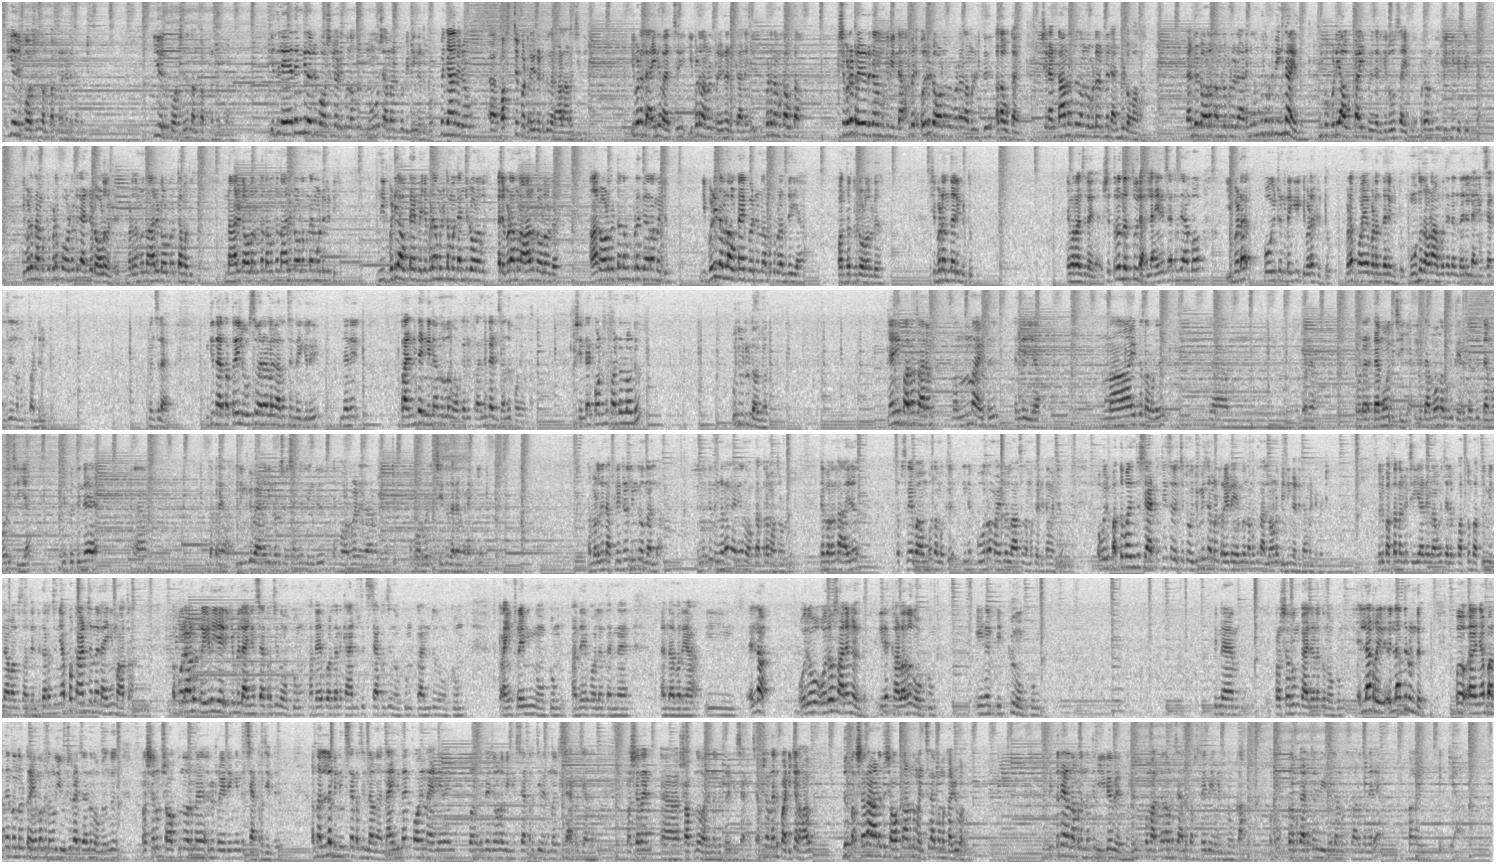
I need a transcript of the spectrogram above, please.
ഈ ഒരു പോർഷൻ നമുക്ക് അപ്പന്റെ എടുക്കാൻ പറ്റും. ഈ ഒരു പോർഷൻ നമുക്ക് അപ്പന്റെ എടുക്കാൻ പറ്റും. ഇതിൽ ഏതെങ്കിലും ഒരു പോർഷൻ എടുക്കും നമുക്ക് നൂറ് ശതമാനം ബില്ലിംഗ് എടുക്കും. ഇപ്പം ഞാനൊരു ഫസ്റ്റ് ഇപ്പോൾ ട്രേഡ് എടുക്കുന്ന ഒരാളാണ് ചിന്തിക്കുക ഇവിടെ ലൈൻ വരച്ച് ഇവിടെ നമ്മൾ ട്രേഡ് എടുക്കുകയാണെങ്കിൽ ഇവിടെ നമുക്ക് ഔട്ടാം പക്ഷെ ഇവിടെ ട്രേഡ് എടുക്കാൻ നമുക്ക് വിന്ന ഒരു ഡോളർ ഇവിടെ നമ്മൾ ഇട്ട് അത് ഔട്ടായി പക്ഷെ രണ്ടാമത്തെ നമ്മൾ ഇവിടെ രണ്ട് ഡോളറാണ് രണ്ട് ഡോളർ നമ്മൾ ഇവിടെ ആണെങ്കിൽ നമുക്ക് ഇവിടെ വിന്നായിരുന്നു നമുക്ക് ഇവിടെ ഔട്ടായി പോയി ലൂസ് ആയി പോയി. ഇവിടെ നമുക്ക് വിന്നി കിട്ടിയിട്ടില്ല. ഇവിടെ നമുക്ക് ഇവിടെ ഓൾറെഡി രണ്ട് ഡോളർ ഉണ്ട്. ഇവിടെ നമ്മൾ നാല് ഡോളർ ഇട്ടാൽ മതി. നാല് ഡോളർ ഇട്ടാൽ നമുക്ക് നാല് ഡോളർ എമൗണ്ട് കിട്ടി. ഇനി ഇവിടെ ഔട്ടായി പോയി. ഇവിടെ നമ്മൾ അഞ്ച് ഡോളർ അല്ല ഇവിടെ നമ്മൾ ആറ് ഡോളർ ഉണ്ട് ആ ഡോളർ ഇട്ടാൽ നമുക്ക് ഇവിടെ കയറാൻ പറ്റും. ഇവിടെ നമ്മൾ ഔട്ടായി പോയിട്ട് നമുക്ക് ഇവിടെ എന്ത് ചെയ്യാം? പന്ത്രണ്ട് ഡോളർ പക്ഷെ ഇവിടെ എന്തായാലും കിട്ടും. ഞാൻ മനസ്സിലായില്ല? പക്ഷെ ഇത്ര എത്തൂല. ലൈൻ സ്ട്രാറ്റജി ആകുമ്പോൾ ഇവിടെ പോയിട്ടുണ്ടെങ്കിൽ ഇവിടെ കിട്ടും. ഇവിടെ പോയാൽ ഇവിടെ എന്തായാലും കിട്ടും. മൂന്ന് തവണ ആകുമ്പോൾ തന്നെ എന്തായാലും ലൈൻ സ്ട്രാറ്റജി നമുക്ക് ഫണ്ട് കിട്ടും. മനസ്സിലായോ? എനിക്ക് നേരത്തെ അത്രയും ലൂസ് വരാനുള്ള കാരണം വെച്ചിട്ടുണ്ടെങ്കിൽ ഞാൻ ട്രെൻഡ് എങ്ങനെയാണെന്നുള്ളത് നോക്കാൻ ട്രെൻഡ് അടിച്ചാൽ പോയോണ്ട് പക്ഷെ എന്റെ അക്കൗണ്ടിൽ ഫണ്ട് ഉള്ളതുകൊണ്ട് ബുദ്ധിമുട്ടുണ്ടാകുക ഞാൻ ഈ പറഞ്ഞ സാധനം നന്നായിട്ട് എന്ത് ചെയ്യുക നന്നായിട്ട് നമ്മൾ നമ്മുടെ ഡെമോയിൽ ചെയ്യാം. ഈ ഡെമോ നമുക്ക് തരുന്നത് ഡെമോയിൽ ചെയ്യാം. ഇപ്പോൾ ഇതിന്റെ എന്താ പറയുക ലിങ്ക് വേണമെങ്കിൽ എന്നോട് ചോദിച്ചാൽ ലിങ്ക് ഫോർവേഡ് ചെയ്താൽ പറ്റും ഫോർവേഡ് ചെയ്ത് തരാൻ വേണമെങ്കിൽ. നമ്മളിതിന് അഫിലിയേറ്റഡ് ലിങ്ക് ഒന്നല്ല നിങ്ങൾക്ക് നിങ്ങളുടെ കാര്യം നോക്കാം അത്ര മാത്രമേ ഉള്ളൂ. ഞാൻ പറഞ്ഞ ആയിരം സബ്സ്ക്രൈബ് ആകുമ്പോൾ നമുക്ക് ഇതിന് പൂർണമായിട്ടുള്ള ക്ലാസ് നമുക്ക് എടുക്കാൻ പറ്റും. അപ്പോൾ ഒരു പത്ത് പതിനഞ്ച് സ്ട്രാറ്റജീസ് വെച്ചിട്ട് ഒരുമിച്ച് നമ്മൾ ട്രേഡ് ചെയ്യുമ്പോൾ നമുക്ക് നല്ലോണം ബില്ലിംഗ് എടുക്കാൻ വേണ്ടി പറ്റും. ഒരു പത്തെണ്ണൊക്കെ ചെയ്യുകയാണെങ്കിൽ നമുക്ക് ചിലപ്പോൾ പത്തും പത്തും മിന്നാവാൻ സാധ്യതയുണ്ട്. കാരണം ഞാൻ ഇപ്പോൾ കാണിച്ച ലൈനിങ് മാത്രം. അപ്പോൾ ഒരാൾ ട്രേഡ് ചെയ്യായിരിക്കുമ്പോൾ ലൈനിങ് സ്ട്രാറ്റജി നോക്കും അതേപോലെ തന്നെ കാൻഡിൽ സ്ട്രാറ്റജി നോക്കും ട്രെൻഡ് നോക്കും ടൈം ഫ്രെയിമിംഗ് നോക്കും അതേപോലെ തന്നെ എന്താ പറയുക ഈ എല്ലാം ഓരോ ഓരോ സാധനങ്ങളുണ്ട്. ഇതിന്റെ കളർ നോക്കും ഇതിന്റെ പിക്ക് നോക്കും. പിന്നെ പ്രഷറും കാര്യങ്ങളൊക്കെ നോക്കും. എല്ലാ എല്ലാത്തിനും ഉണ്ട്. ഇപ്പോൾ ഞാൻ പറഞ്ഞു തന്ന ട്രെയിൻ ഒക്കെ നിങ്ങൾ യൂട്യൂബ് അടിച്ചാൽ നോക്കും. പ്രഷറും ഷോക്ക് എന്ന് പറഞ്ഞ ഒരു ട്രേഡിങ്ങിന്റെ സ്ട്രാറ്റജി ഉണ്ട്. അത് നല്ല വിന്നിംഗ് സ്ട്രാറ്റജി ഉണ്ടാകുന്നത് ninety nine point ninety nine പെർസെന്റേജോളം winning strategy വരുന്ന ഒരു സ്ട്രാറ്റജിയാണ് പ്രഷർ ആൻഡ് ഷോക്ക് എന്ന് പറയുന്ന ഒരു ട്രേഡിംഗ് സ്ട്രാറ്റജി പക്ഷേ എന്നാലും പഠിക്കണം. ഇത് പ്രഷറാണ് ഇത് ഷോക്കാണെന്ന് മനസ്സിലാക്കുമ്പോൾ കഴിവാണ്. ഇത്രയാണ് നമ്മൾ ഇന്നത്തെ വീഡിയോ വരുന്നത്. ഇപ്പോൾ മറക്കാൻ നമ്മുടെ ചാനൽ സബ്സ്ക്രൈബ് ചെയ്യാൻ വേണ്ടി നോക്കാം. ഓക്കെ അപ്പോൾ നമുക്ക് അടുത്തൊരു വീഡിയോ നമുക്ക് കാണുന്നവരെ ബൈ ടേക്ക് കെയർ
